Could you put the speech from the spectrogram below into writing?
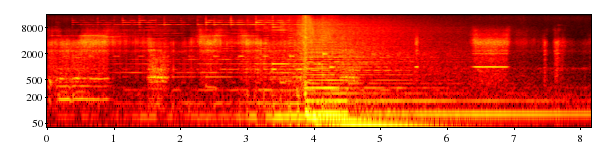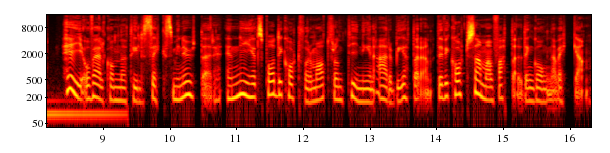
Hej och välkomna till 6 minuter, en nyhetspodd i kortformat från tidningen Arbetaren där vi kort sammanfattar den gångna veckan.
